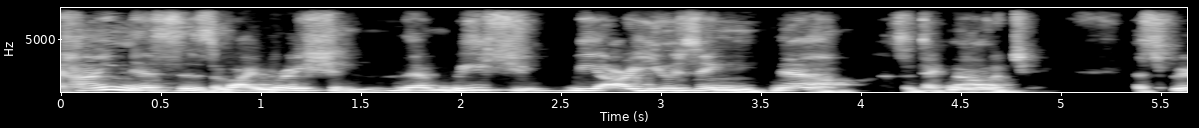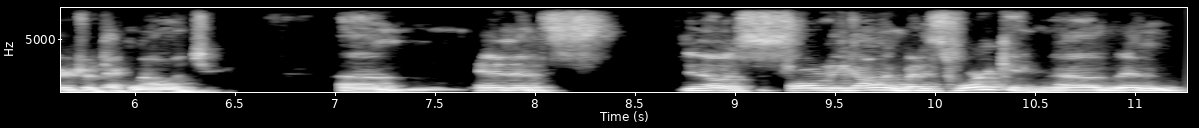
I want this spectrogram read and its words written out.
kindness is a vibration that we, should, we are using now as a technology, a spiritual technology. Um, and it's, you know, it's slowly going, but it's working. Um, and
